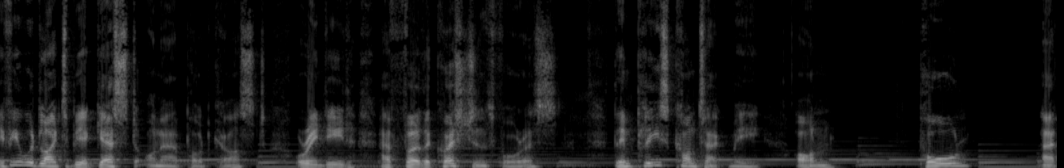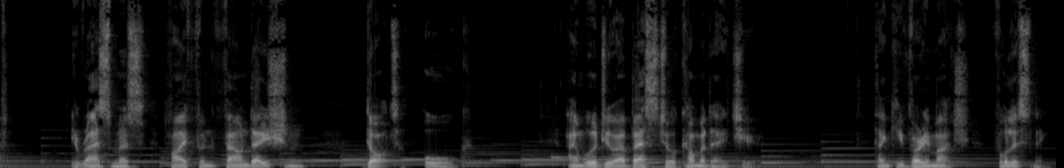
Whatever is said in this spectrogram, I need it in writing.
If you would like to be a guest on our podcast, or indeed have further questions for us, then please contact me on paul at erasmus-foundation.org and we'll do our best to accommodate you. Thank you very much for listening.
